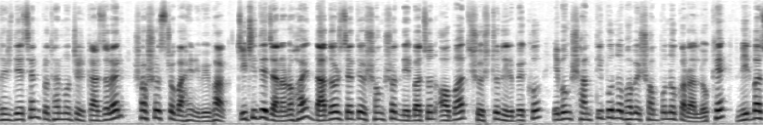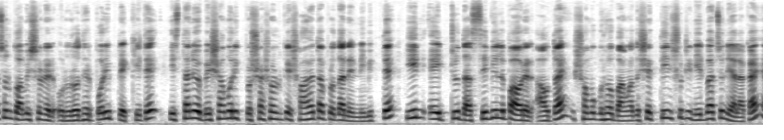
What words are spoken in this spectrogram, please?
আদেশ দিয়েছেন প্রধানমন্ত্রীর কার্যালয়ের সশস্ত্র বাহিনী বিভাগ। চিঠিতে জানানো হয়, দ্বাদশ জাতীয় সংসদ নির্বাচন অবাধ, সুষ্ঠু, নিরপেক্ষ এবং শান্তিপূর্ণভাবে সম্পন্ন করার লক্ষ্যে নির্বাচন কমিশনের অনুরোধের পরিপ্রেক্ষিতে স্থানীয় বেসামরিক প্রশাসনকে সহায়তা প্রদানের নিমিত্তে in aid to the civil পাওয়ারের আওতায় সমগ্র বাংলাদেশের তিনশোটি নির্বাচনী এলাকায়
